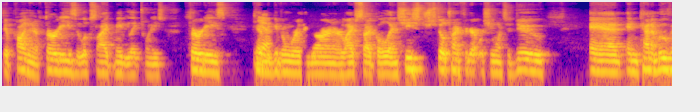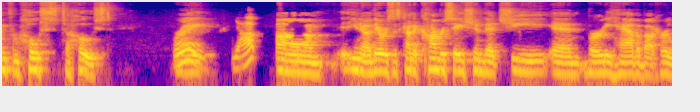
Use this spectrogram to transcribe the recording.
They're probably in their thirties. It looks like maybe late twenties, thirties. Kind yeah. of given where they are in her life cycle, and she's still trying to figure out what she wants to do, and and kind of moving from host to host, right? Yep. Um, you know, there was this kind of conversation that she and Birdie have about her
